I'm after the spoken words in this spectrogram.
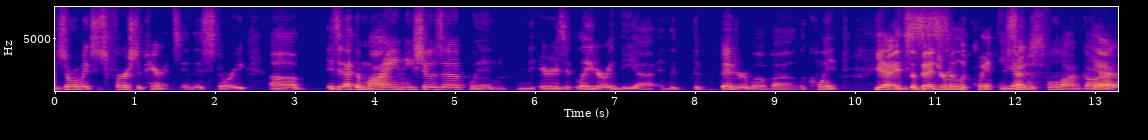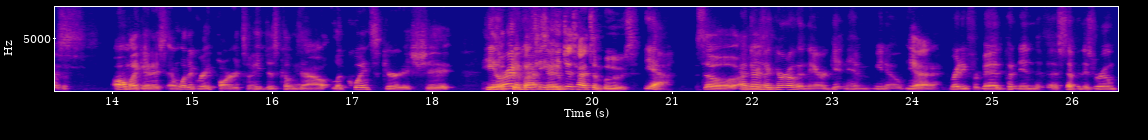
Zorro makes his first appearance in this story. Um, is it at the mine he shows up when, or is it later in the uh, in the, the bedroom of uh, LeQuint? yeah, it's the bedroom in LeQuint. He's yes. seen with full on garb. Yes. Oh my goodness! And what a great part. So he just comes Yeah. out. LeQuint scared as shit. He's You know, right about he, to. he just had some booze. yeah, So I and there's a girl in there getting him, you know, yeah, ready for bed, putting in uh, stuff in his room,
